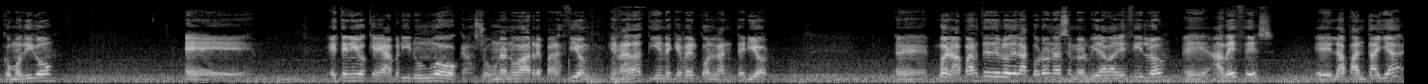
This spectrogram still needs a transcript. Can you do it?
como digo, eh, he tenido que abrir un nuevo caso, una nueva reparación, que nada tiene que ver con la anterior. Eh, bueno, aparte de lo de la corona, se me olvidaba decirlo, eh, a veces eh, la pantalla,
